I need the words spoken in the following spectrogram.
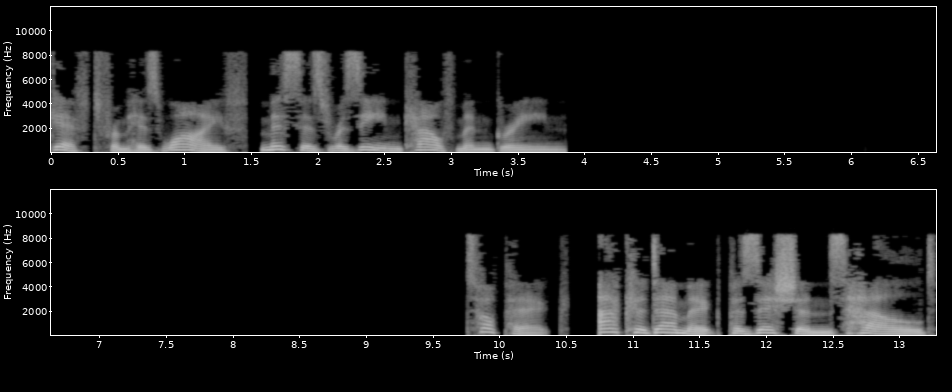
gift from his wife, Mrs. Rosine Kaufman Green. Academic positions held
